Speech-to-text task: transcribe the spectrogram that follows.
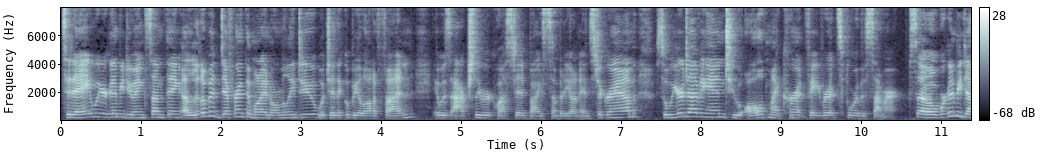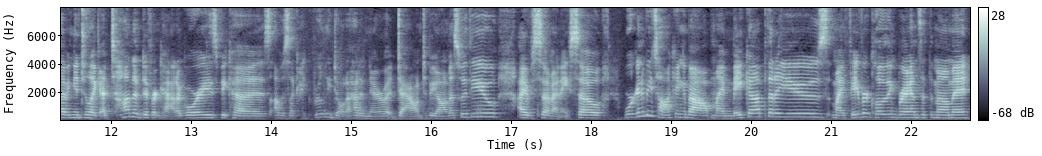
Today, we are going to be doing something a little bit different than what I normally do, which I think will be a lot of fun. It was actually requested by somebody on Instagram. So, we are diving into all of my current favorites for the summer. So, we're going to be diving into like a ton of different categories because I was like, I really don't know how to narrow it down, to be honest with you. I have so many. So, we're going to be talking about my makeup that I use, my favorite clothing brands at the moment,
